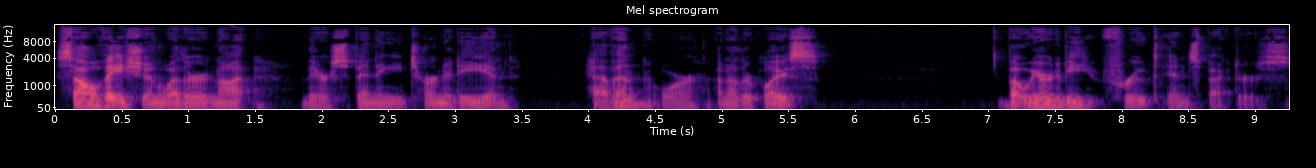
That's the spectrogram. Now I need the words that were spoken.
salvation, whether or not they're spending eternity in heaven or another place, but we are to be fruit inspectors,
